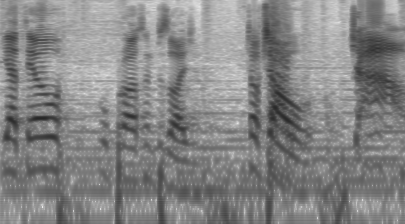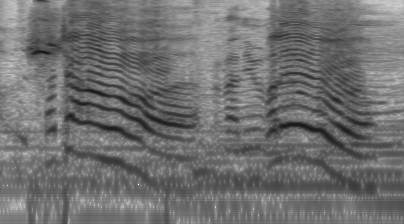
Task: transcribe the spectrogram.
E até o, o próximo episódio. Tchau, tchau. Tchau. Tchau, tchau. Valeu. Valeu.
